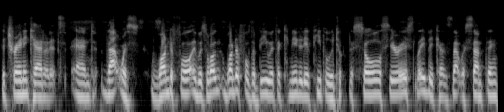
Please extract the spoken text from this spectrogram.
the training candidates, and that was wonderful. It was wonderful to be with a community of people who took the soul seriously because that was something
